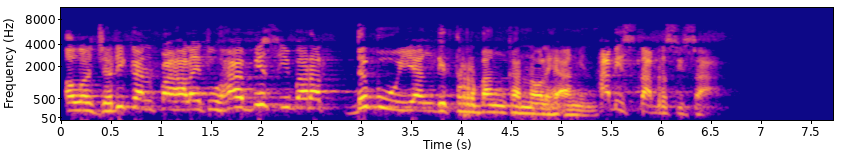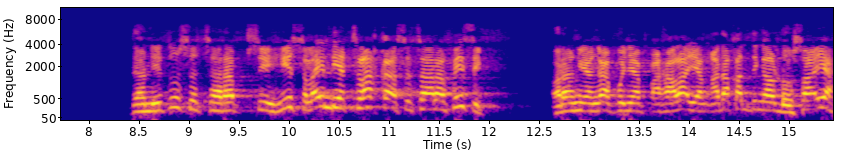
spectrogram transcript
Allah jadikan pahala itu habis ibarat debu yang diterbangkan oleh angin. Habis tak bersisa. Dan itu secara psikis selain dia celaka secara fisik. Orang yang nggak punya pahala yang ada kan tinggal dosa ya.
